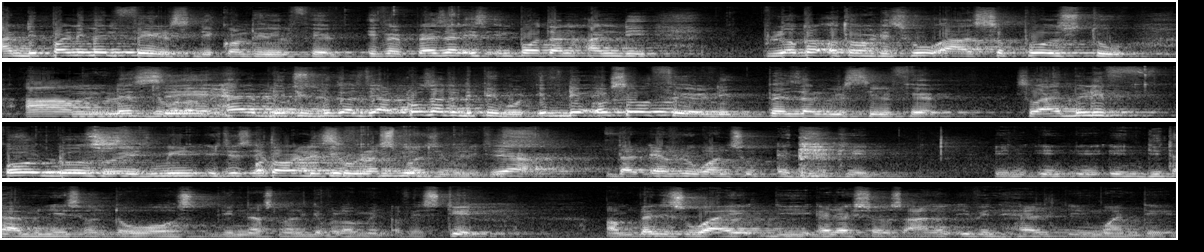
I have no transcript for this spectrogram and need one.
and the parliament fails, the country will fail. If a president is important and the local authorities who are supposed to, um, let's say, help the people because they are closer to the people, if they also fail, the president will still fail. So I believe all those So it means it is a authorities collective will- responsibility Yeah. that everyone should execute in, in, in determination towards the national development of a state. Um, that is why the elections are not even held in one day.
